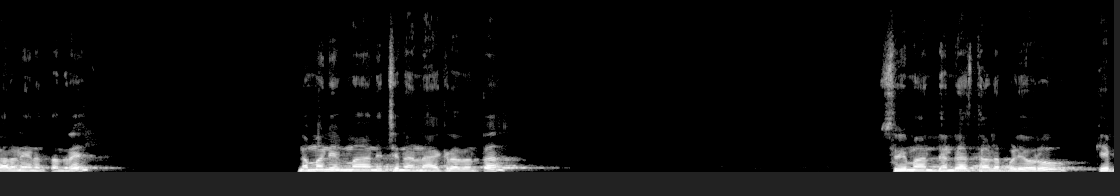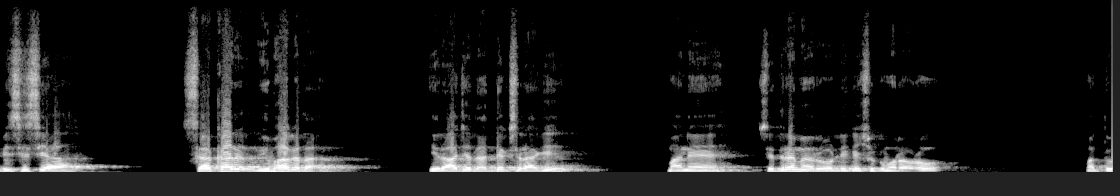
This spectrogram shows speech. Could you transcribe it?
ಕಾರಣ ಏನಂತಂದರೆ ನಮ್ಮ ನಿಮ್ಮ ನೆಚ್ಚಿನ ನಾಯಕರಾದಂಥ ಶ್ರೀಮಾನ್ ಧನರಾಜ್ ತಾಡಪಳ್ಳಿ ಅವರು ಕೆ ಪಿ ಸಿ ಸಿಯ ಸಹಕಾರ ವಿಭಾಗದ ಈ ರಾಜ್ಯದ ಅಧ್ಯಕ್ಷರಾಗಿ ಮಾನ್ಯ ಸಿದ್ದರಾಮಯ್ಯವರು ಡಿ ಕೆ ಶಿವಕುಮಾರ್ ಅವರು ಮತ್ತು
